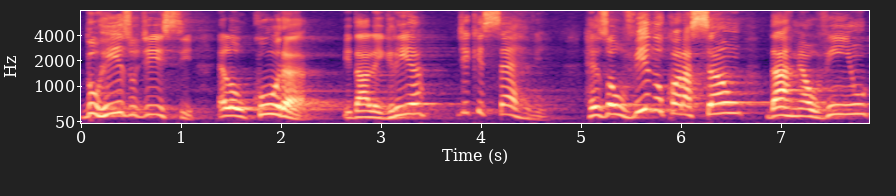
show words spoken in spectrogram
Do riso disse: É loucura, e da alegria, de que serve? Resolvi no coração dar-me ao vinho,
